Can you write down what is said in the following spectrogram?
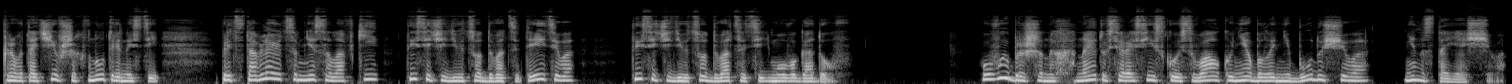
кровоточивших внутренностей, представляются мне соловки 1923-1927 годов. У выброшенных на эту всероссийскую свалку не было ни будущего, ни настоящего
